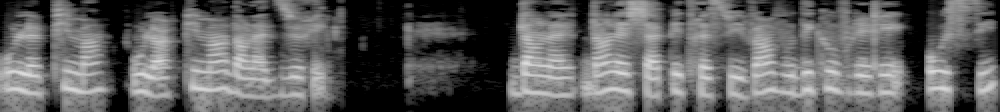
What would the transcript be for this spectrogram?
ou le piment ou leur piment dans la durée. Dans, les chapitres suivants, vous découvrirez aussi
